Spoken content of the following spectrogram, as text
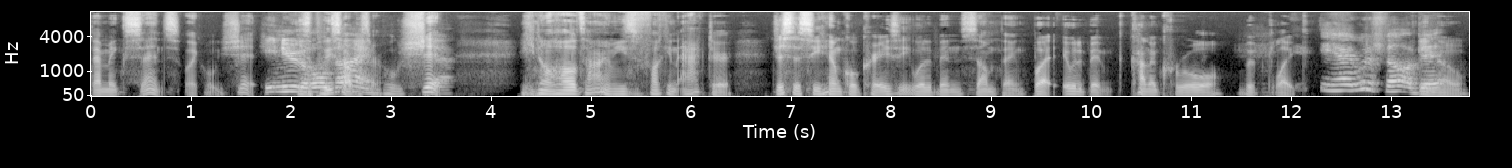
that makes sense like oh shit He knew he's the a whole police time. officer oh shit Yeah. he know the whole time he's a fucking actor just to see him go crazy would have been something but it would have been kind of cruel with like Yeah, it would have felt a bit. you know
